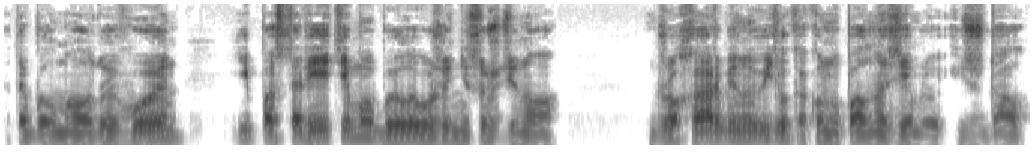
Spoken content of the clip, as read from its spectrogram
Это был молодой воин, и постареть ему было уже не суждено. Джо Харбин увидел, как он упал на землю, и ждал.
